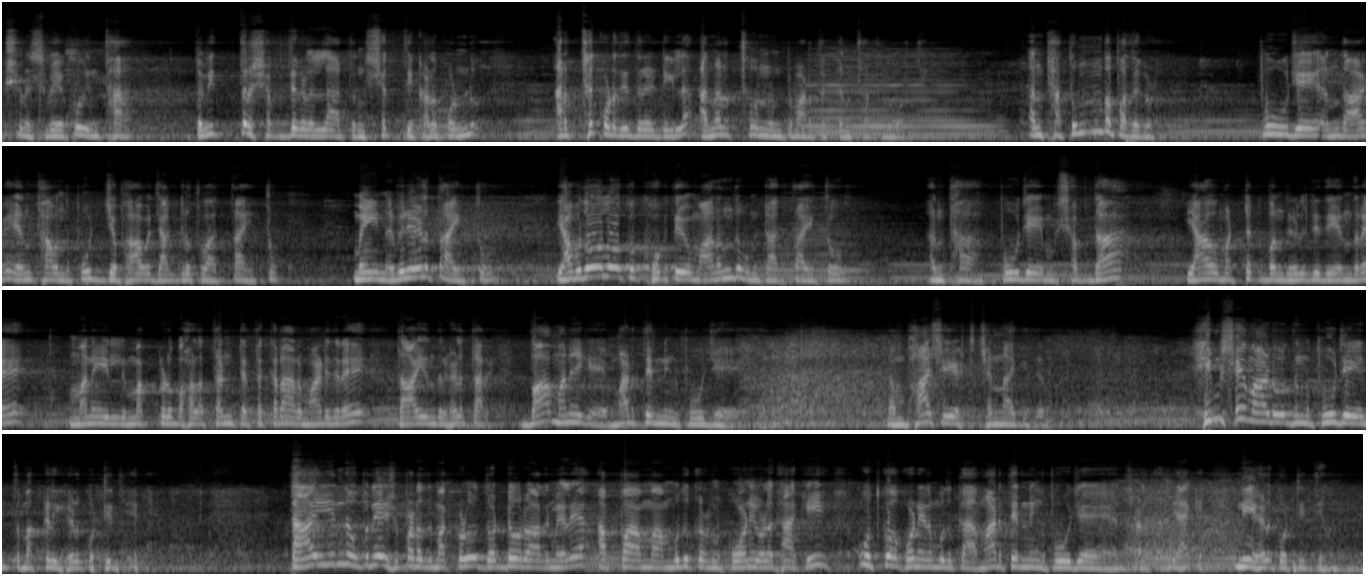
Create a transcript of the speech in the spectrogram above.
ಕ್ಷಮಿಸಬೇಕು ಇಂಥ ಪವಿತ್ರ ಶಬ್ದಗಳೆಲ್ಲ ಆತನ ಶಕ್ತಿ ಕಳ್ಕೊಂಡು ಅರ್ಥ ಕೊಡದಿದ್ದರೆ ಅನರ್ಥವನ್ನು ಉಂಟು ಮಾಡತಕ್ಕಂಥದ್ದು ನೋಡ್ತೀವಿ. ಅಂಥ ತುಂಬ ಪದಗಳು. ಪೂಜೆ ಅಂದಾಗ ಎಂಥ ಒಂದು ಪೂಜ್ಯ ಭಾವ ಜಾಗೃತವಾಗ್ತಾ ಇತ್ತು. ಮೈ ನವಿರೇಳ್ತಾ ಇತ್ತು. ಯಾವುದೋ ಲೋಕಕ್ಕೆ ಹೋಗ್ತೇವೋ ಆನಂದ ಉಂಟಾಗ್ತಾ ಇತ್ತು. ಅಂಥ ಪೂಜೆ ಎಂಬ ಶಬ್ದ ಯಾವ ಮಟ್ಟಕ್ಕೆ ಬಂದು ಇಳಿದಿದೆ ಅಂದರೆ ಮನೆಯಲ್ಲಿ ಮಕ್ಕಳು ಬಹಳ ತಂಟೆ ತಕರಾರು ಮಾಡಿದರೆ ತಾಯಂದ್ರು ಹೇಳ್ತಾರೆ, ಬಾ ಮನೆಗೆ, ಮಾಡ್ತೇನೆ ನಿಂಗೆ ಪೂಜೆ. ನಮ್ಮ ಭಾಷೆ ಎಷ್ಟು ಚೆನ್ನಾಗಿದೆ ಹಿಂಸೆ ಮಾಡುವುದನ್ನು ಪೂಜೆ ಅಂತ ಮಕ್ಕಳಿಗೆ ಹೇಳಿಕೊಟ್ಟಿದ್ದೇನೆ. ತಾಯಿಯಿಂದ ಉಪದೇಶ ಪಡೆದ ಮಕ್ಕಳು ದೊಡ್ಡವರು ಆದಮೇಲೆ ಅಪ್ಪ, ಅಮ್ಮ ಮುದುಕರನ್ನು ಕೋಣೆಯೊಳಗೆ ಹಾಕಿ, ಕೂತ್ಕೋ ಕೋಣೆಯಲ್ಲಿ ಮುದುಕ, ಮಾಡ್ತೇನೆ ನಿಂಗೆ ಪೂಜೆ ಅಂತ ಹೇಳ್ತಾರೆ. ಯಾಕೆ? ನೀ ಹೇಳಿಕೊಟ್ಟಿದ್ದೆವು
